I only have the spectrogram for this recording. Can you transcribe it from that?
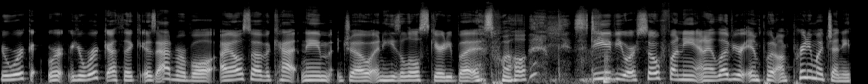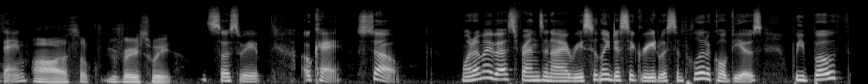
Your work your work ethic is admirable. I also have a cat named Joe and he's a little scaredy butt as well. Steve, you are so funny and I love your input on pretty much anything. Oh, that's so you're very sweet. It's so sweet. Okay, so one of my best friends and I recently disagreed with some political views. We both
